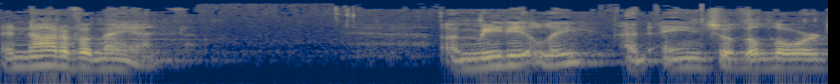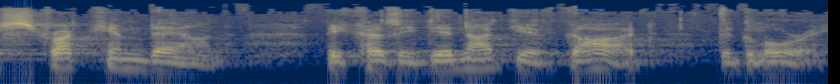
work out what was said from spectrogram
and not of a man. Immediately, an angel of the Lord struck him down because he did not give God the glory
